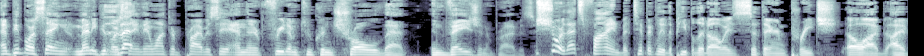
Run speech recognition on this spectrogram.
And people are saying, many people are That- saying they want their privacy and their freedom to control that invasion of privacy. Sure, that's fine, but typically the people that always sit there and preach, "Oh, I, I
